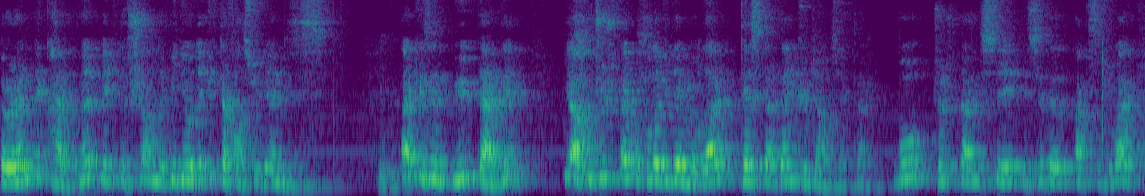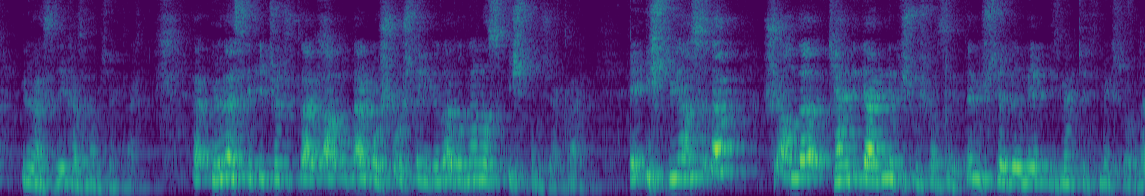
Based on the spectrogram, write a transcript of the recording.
öğrenme kaybını belki de şu anda videoda ilk defa söyleyen biziz. Herkesin büyük derdi ya bu çocuklar okula gidemiyorlar, testlerden kötü alacaklar. Bu çocuklar lise, lisede aksadılar, üniversiteyi kazanamayacaklar. Ya, üniversitedeki çocuklar bunlar boş boşuna gidiyorlar, bunlar nasıl iş bulacaklar? E, iş dünyası da şu anda kendi derdine düşmüş vaziyette. Müşterilerine hizmet getirmek zorunda,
